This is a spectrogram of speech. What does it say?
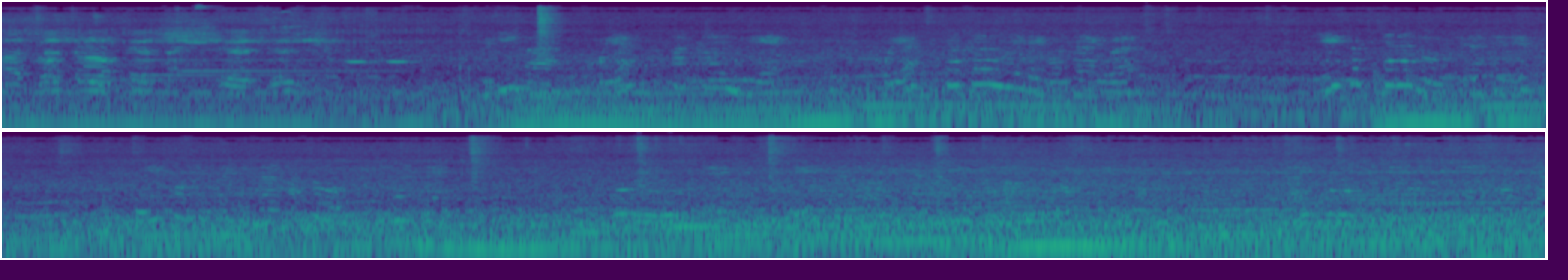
あ、失礼します。よし、よし、よし。次は、小安坂上、小安坂上でございます。警察からのお知らせです振り込み先が後を絶ちませんホームロードで電車の間にカバンを忘れた埼玉県を使い込んだ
